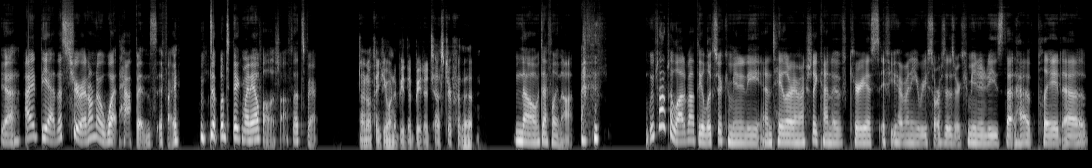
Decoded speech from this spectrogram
yeah. I yeah, that's true. I don't know what happens if I don't take my nail polish off. That's fair. I don't think you want to be the beta tester for that. No, definitely not. We've talked a lot about the Elixir community, and Taylor, I'm actually kind of curious if you have any resources or communities that have played a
